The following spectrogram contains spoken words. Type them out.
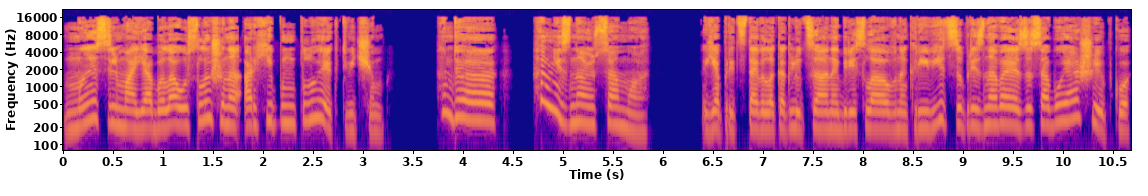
Мысль моя была услышана Архипом Плуэктвичем. «Да, не знаю сама». Я представила, как Люциана Береславовна кривится, признавая за собой ошибку.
